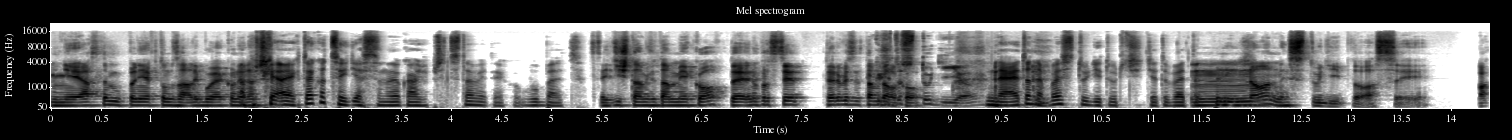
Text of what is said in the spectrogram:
mě, já jsem úplně v tom zálibu jako A nenašel. počkej, a jak to jako cítit, já si to nedokážu představit, jako vůbec. Cítíš tam, že tam je ko? To je no prostě, tady by se tam Takže dal to ko. studí, jo. Ne, to nebude studit určitě, to bude teplý, Mm, No, že? nestudí to asi. Pak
